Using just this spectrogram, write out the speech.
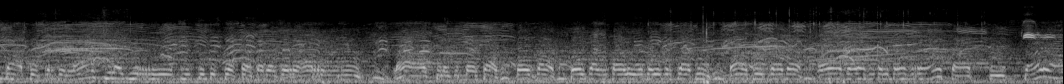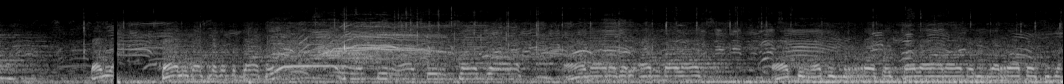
Satu kecil Lagi lagi. Riki tutup kota pada sore hari ini. Lagi lagi Mosal Mosal Mosal kembali kembali terjadi Masuk sana Ada lagi kembali Mosal Tapi sayang. Lalu Lalu masih akan terjadi Hampir-hampir saja. Anak-anak dari Ambalas Aduh-aduh merasa salah dari Barata sudah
